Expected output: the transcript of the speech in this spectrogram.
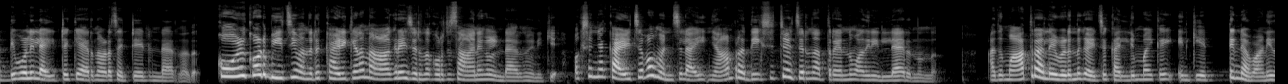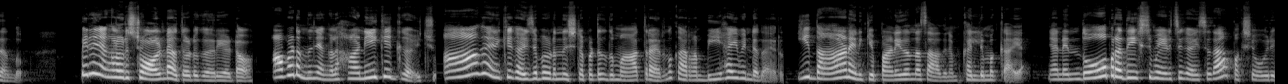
അടിപൊളി ലൈറ്റ് ഒക്കെ ആയിരുന്നു അവിടെ സെറ്റ് ചെയ്തിട്ടുണ്ടായിരുന്നത്. കോഴിക്കോട് ബീച്ചിൽ വന്നിട്ട് കഴിക്കണം എന്ന് ആഗ്രഹിച്ചിരുന്ന കുറച്ച് സാധനങ്ങൾ ഉണ്ടായിരുന്നു എനിക്ക്. പക്ഷെ ഞാൻ കഴിച്ചപ്പോൾ മനസ്സിലായി ഞാൻ പ്രതീക്ഷിച്ച് വെച്ചിരുന്ന അത്രയൊന്നും അതിനില്ലായിരുന്നെന്ന് അത് മാത്രമല്ല ഇവിടുന്ന് കഴിച്ച കല്ലുമ്മൈക്കൈ എനിക്ക് എട്ടിന്റെ പണി തന്നു. പിന്നെ ഞങ്ങൾ ഒരു സ്റ്റോളിന്റെ അകത്തോട്ട് കയറി കേട്ടോ. അവിടെ നിന്ന് ഞങ്ങൾ ഹണി കേക്ക് കഴിച്ചു. ആകെ എനിക്ക് കഴിച്ചപ്പോൾ ഇവിടെ നിന്ന് ഇഷ്ടപ്പെട്ടത് മാത്രമായിരുന്നു കാരണം ബീഹൈവിന്റെതായിരുന്നു ഇതാണ് എനിക്ക് പണി തന്ന സാധനം കല്ലുമക്കായ ഞാൻ എന്തോ പ്രതീക്ഷിച്ച് മേടിച്ച് കഴിച്ചതാ പക്ഷെ ഒരു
